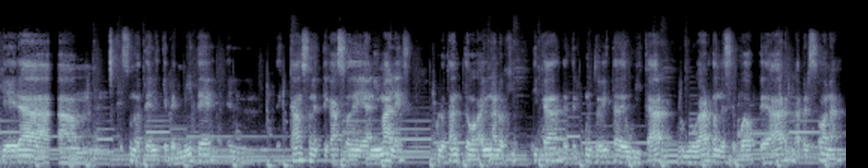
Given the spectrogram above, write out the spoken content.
que era, es un hotel que permite el descanso, en este caso, de animales. Por lo tanto, hay una logística desde el punto de vista de ubicar un lugar donde se pueda hospedar la persona,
